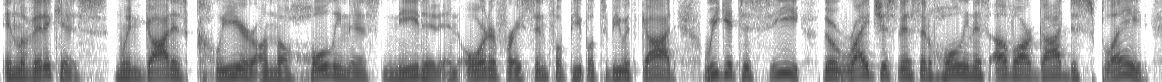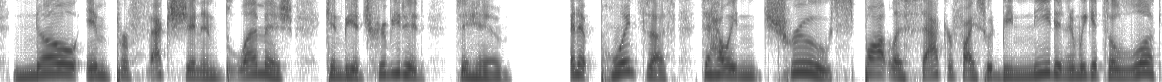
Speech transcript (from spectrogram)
In Leviticus, when God is clear on the holiness needed in order for a sinful people to be with God, we get to see the righteousness and holiness of our God displayed. No imperfection and blemish can be attributed to him. And it points us to how a true, spotless sacrifice would be needed. And we get to look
